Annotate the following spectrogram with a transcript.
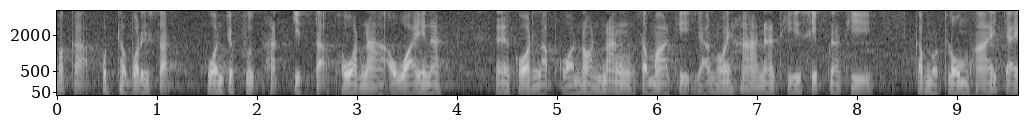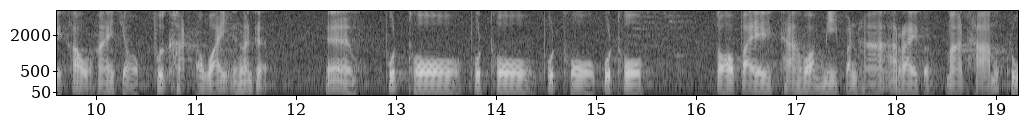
มะกะพุทธบริษัท ควรจะฝึกหัดจิตตภาวนาเอาไว้นะก่อนหลับก่อนนอนนั่งสมาธิอย่างน้อย 5 นาที 10 นาทีกำหนดลมหายใจเข้าหายใจออกฝึกหัดเอาไว้อย่างนั้นเถอะพุทโธ พุทโธ พุทโธ พุทโธ ต่อไปถ้าว่ามีปัญหาอะไรก็มาถามครู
